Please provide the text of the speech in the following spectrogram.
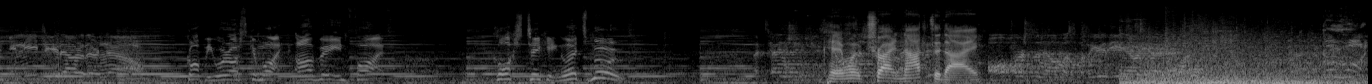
You need to get out of there now. Copy, we're Oscar Mike. RV in five. Clock's ticking, let's move! Okay, I'm gonna try not to die. All personnel must clear the area at once. Go on!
